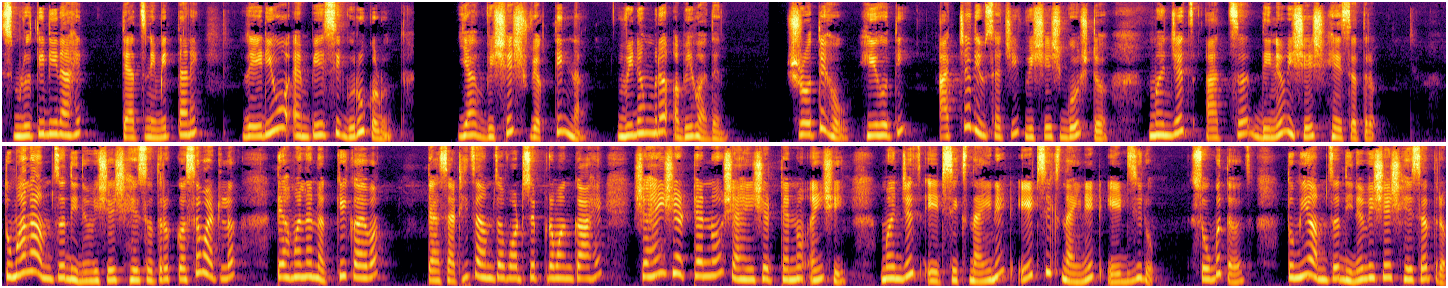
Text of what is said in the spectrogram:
स्मृतिदिन आहेत. त्याच निमित्ताने radio M P S C गुरुकडून या विशेष व्यक्तींना विनम्र अभिवादन. श्रोते हो ही होती आजच्या दिवसाची विशेष गोष्ट म्हणजेच आजचं दिनविशेष हे सत्र. तुम्हाला आमचं दिनविशेष हे सत्र कसं वाटलं ते आम्हाला नक्की कळवा. त्यासाठीच आमचा व्हॉट्सअप क्रमांक आहे शहाऐंशी अठ्ठ्याण्णव शहाऐंशी अठ्ठ्याण्णव ऐंशी. म्हणजेच eight six nine eight eight six nine eight eight zero. सोबतच तुम्ही आमचं दिनविशेष हे सत्र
